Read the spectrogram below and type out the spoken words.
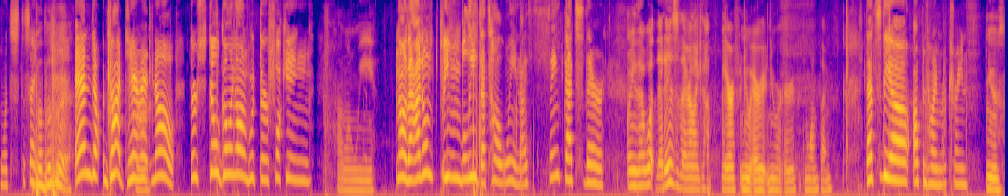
What's the same? And, uh, god damn it, no. They're still going on with their fucking. Halloween. No, that I don't even believe that's Halloween. I think that's their. I mean, that what that is there like area, new area, newer area fifty one thing. That's the uh, Oppenheimer train. Yes.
